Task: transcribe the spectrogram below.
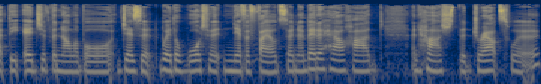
at the edge of the Nullarbor desert where the water never failed. So, no matter how hard and harsh the droughts were,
